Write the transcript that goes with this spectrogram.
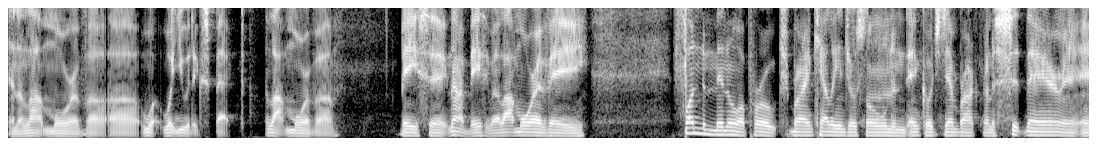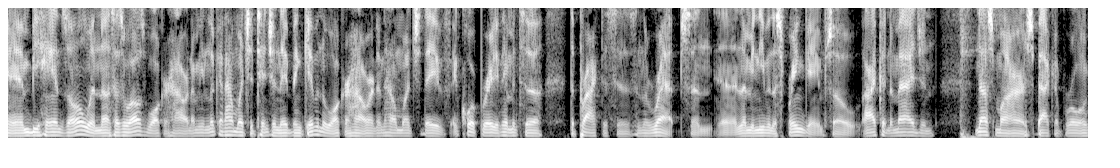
and a lot more of a uh, what what you would expect. A lot more of a basic, not basic, but a lot more of a fundamental approach. Brian Kelly and Joe Sloan and, and Coach Denbrock are going to sit there and, and be hands on with us as well as Walker Howard. I mean, look at how much attention they've been given to Walker Howard and how much they've incorporated him into the practices and the reps and, and I mean, even the spring game. So I couldn't imagine Nussmeier's backup role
